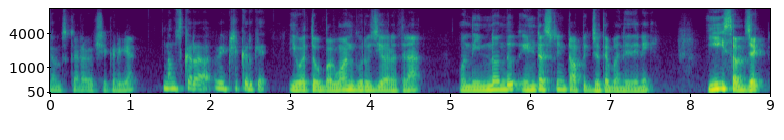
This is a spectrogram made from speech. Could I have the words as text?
ನಮಸ್ಕಾರ ವೀಕ್ಷಕರಿಗೆ. ನಮಸ್ಕಾರ ವೀಕ್ಷಕರಿಗೆ. ಇವತ್ತು ಭಗವಾನ್ ಗುರೂಜಿ ಅವರ ಹತ್ರ ಒಂದು ಇನ್ನೊಂದು ಇಂಟ್ರೆಸ್ಟಿಂಗ್ ಟಾಪಿಕ್ ಜೊತೆ ಬಂದಿದ್ದೀನಿ. ಈ ಸಬ್ಜೆಕ್ಟ್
